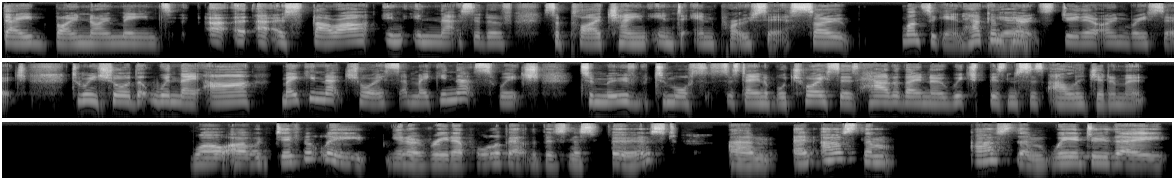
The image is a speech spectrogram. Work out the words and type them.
they by no means are, are as thorough in in that sort of supply chain end to end process so once again, how can yeah. parents do their own research to ensure that when they are making that choice and making that switch to move to more sustainable choices, how do they know which businesses are legitimate? Well, I would definitely, you know, read up all about the business first um, and ask them, ask them where do they,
